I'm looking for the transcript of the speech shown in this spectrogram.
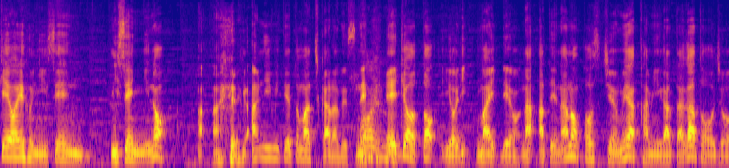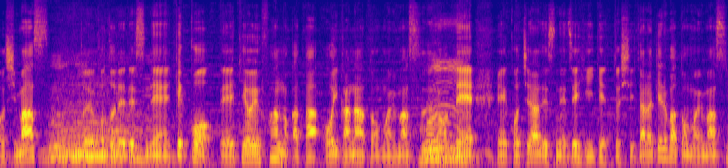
KOF2000 2002の Unlimited Match からですね、はい。えー京とユリ・マイ・レオナ・アテナのコスチュームや髪型が登場します。ということでですね結構、えー KOF ファンの方多いかなと思いますので、えーこちらですねぜひゲットしていただければと思います、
